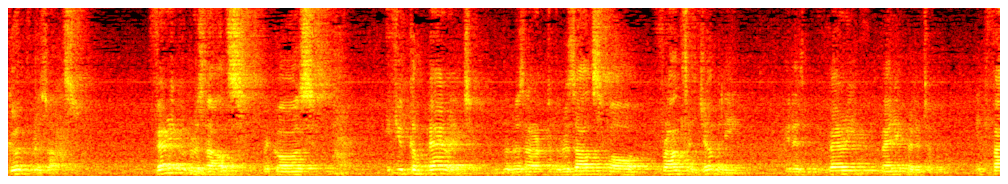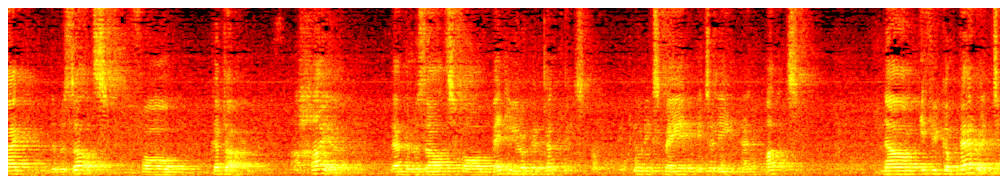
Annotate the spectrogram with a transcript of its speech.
good results. Very good results because if you compare it the result, to the results for France and Germany, it is very, very creditable. In fact, the results for Qatar are higher than the results for many European countries, including Spain, Italy, and others. Now, if you compare it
